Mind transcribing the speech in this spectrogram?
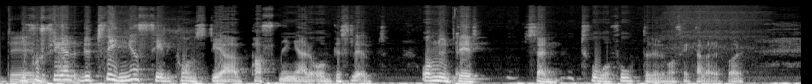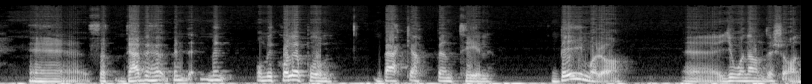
det, du, forcerar, du tvingas till konstiga passningar och beslut. Om du inte är så här, tvåfotad eller vad man ska kalla det för. Eh, så där behöver, men, men, om vi kollar på backupen till Beijmo då. Eh, Johan Andersson.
